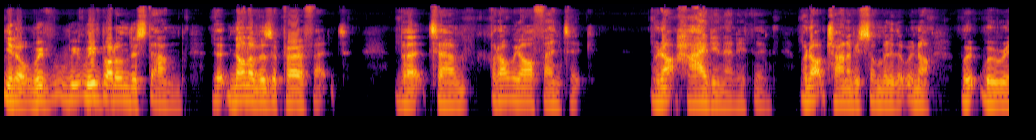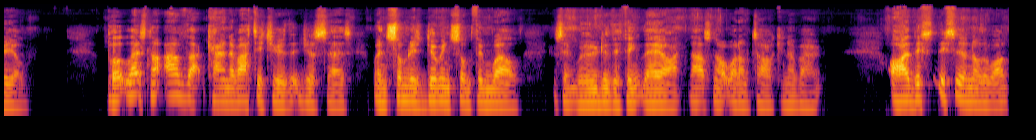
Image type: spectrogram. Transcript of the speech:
You know, we've, we, have got to understand that none of us are perfect, but, um, but are we authentic? We're not hiding anything. We're not trying to be somebody that we're not. We're, we're real. But let's not have that kind of attitude that just says, when somebody's doing something well, you're saying, well, who do they think they are? That's not what I'm talking about. Or this, this is another one.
